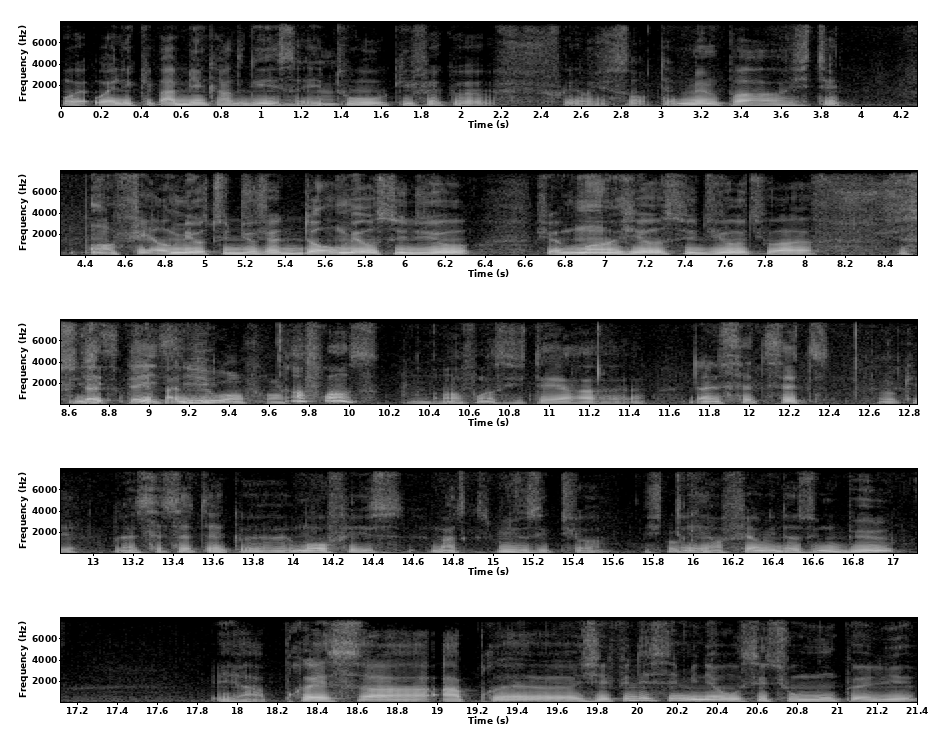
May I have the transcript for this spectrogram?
ouais, ouais, L'équipe a bien cadré ça et Mhm. tout, qui fait que frère, je sortais même pas. J'étais enfermé au studio, je dormais au studio, je mangeais au studio, tu vois. C'était ici ou en France? En France. Mhm. En France, j'étais euh, dans le 7-7. Ok. Dans le 7-7 avec euh, Morpheus, Matrix Music, tu vois. J'étais enfermé dans une bulle. Et après ça, après, euh, j'ai fait des séminaires aussi sur Montpellier.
